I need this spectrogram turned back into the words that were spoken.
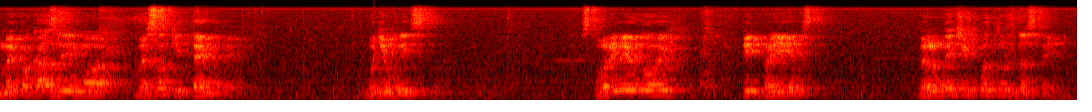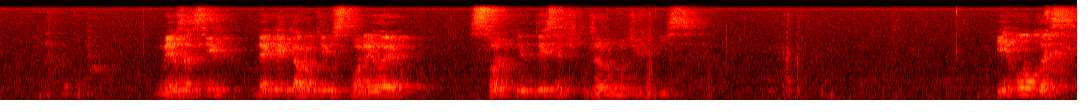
ми показуємо високі темпи будівництва, створення нових підприємств, виробничих потужностей. Ми за цих декілька років створили сотні тисяч уже робочих місць. І область,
